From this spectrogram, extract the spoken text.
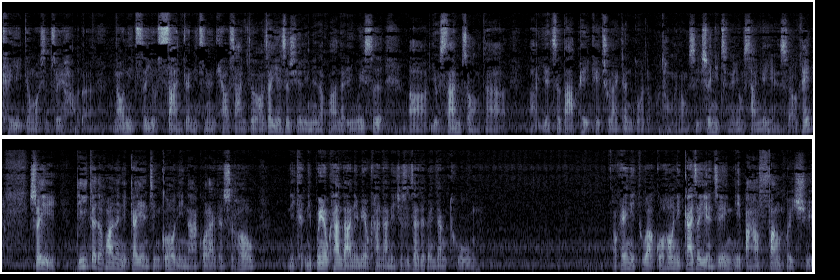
可以跟我是最好的。然后你只有三个，你只能挑三个哦。在颜色学里面的话呢，因为是啊有三种的啊颜色搭配，可以出来更多的不同的东西，所以你只能用三个颜色。OK，所以第一个的话呢，你盖眼睛过后，你拿过来的时候，你可你没有看到，你没有看到，你就是在这边这样涂。OK，你涂好过后，你盖着眼睛，你把它放回去。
